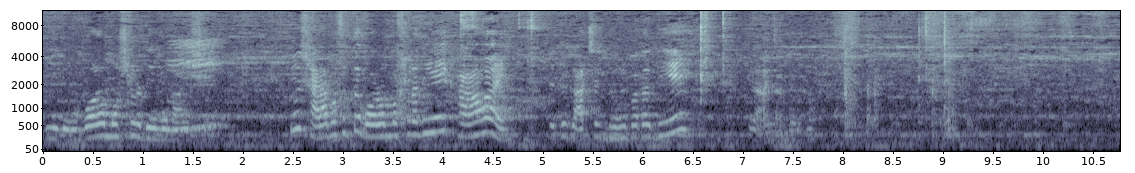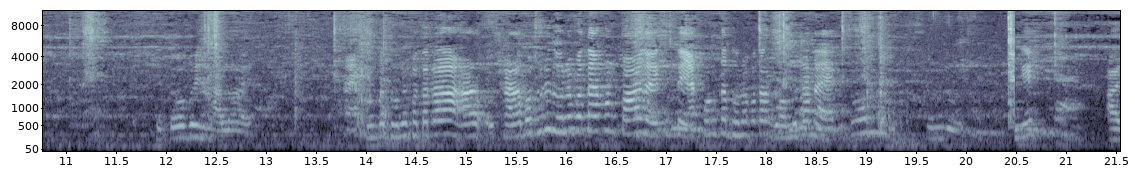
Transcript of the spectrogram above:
দিয়ে দেবো, গরম মশলা দেবো না তো সারা বছর তো গরম মশলা দিয়েই খাওয়া হয়, একটু গাছের ধনে পাতা দিয়ে রান্না করব। খেতেও বেশ ভালো হয়। আর এখনকার ধনে পাতাটা, আর সারা বছরই ধনে পাতা এখন পাওয়া যায়, কিন্তু এখনকার ধনে পাতার গন্ধটা না একদম সুন্দর। আর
